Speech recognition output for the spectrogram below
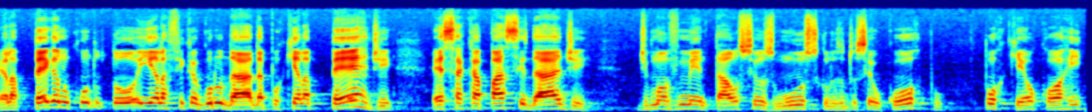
Ela pega no condutor e ela fica grudada, porque ela perde essa capacidade de movimentar os seus músculos do seu corpo, porque ocorre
